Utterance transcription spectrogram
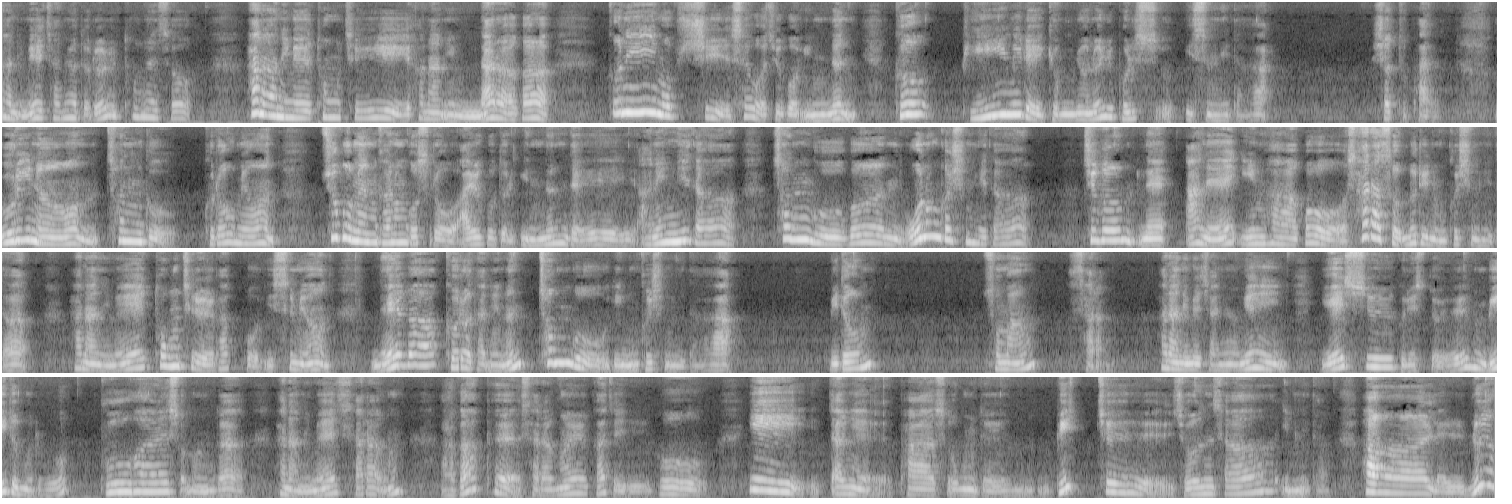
하나님의 자녀들을 통해서 하나님의 통치, 하나님 나라가 끊임없이 세워지고 있는 그 비밀의 경륜을 볼 수 있습니다. 셔트 8. 우리는 천국, 그러면 죽으면 가는 곳으로 알고들 있는데, 아닙니다. 천국은 오는 것입니다. 지금 내 안에 임하고 살아서 누리는 것입니다. 하나님의 통치를 받고 있으면 내가 걸어 다니는 천국인 것입니다. 믿음, 소망, 사랑. 하나님의 자녀는 예수 그리스도의 믿음으로 부활 소망과 하나님의 사랑, 아가페 사랑을 가지고 이 땅에 파송된 빛 의 전사입니다. 할렐루야!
